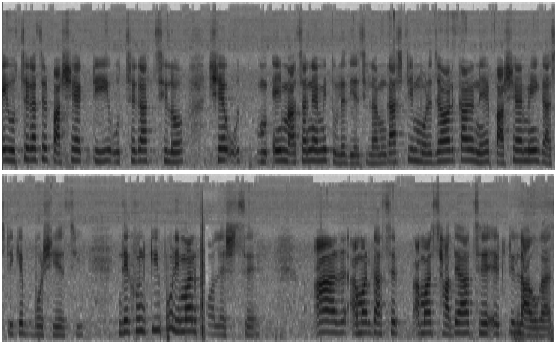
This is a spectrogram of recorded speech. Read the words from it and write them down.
এই উচ্ছে গাছের পাশে একটি উচ্ছে গাছ ছিল। সে এই মাচানে আমি তুলে দিয়েছিলাম। গাছটি মরে যাওয়ার কারণে পাশে আমি এই গাছটিকে বসিয়েছি। দেখুন কি পরিমাণ ফল এসছে। আর আমার গাছে, আমার ছাদে আছে একটি লাউ গাছ।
